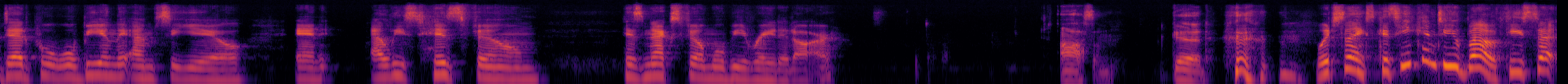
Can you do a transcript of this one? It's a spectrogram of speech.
Deadpool will be in the MCU, and at least his film, his next film will be rated R. Awesome. Good. Which thanks, because he can do both. He said,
